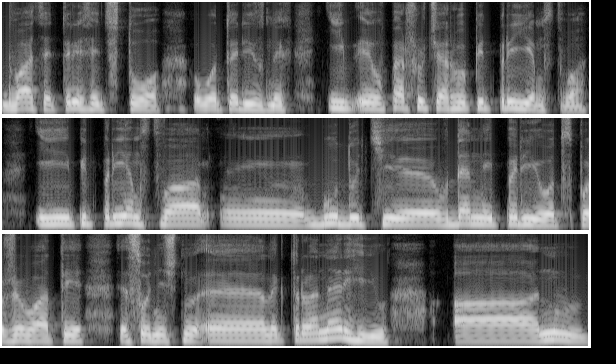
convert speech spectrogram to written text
20, 30, 100 от, різних. І, і в першу чергу підприємства. І підприємства будуть е, в денний період споживати сонячну е, електроенергію. А ну,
